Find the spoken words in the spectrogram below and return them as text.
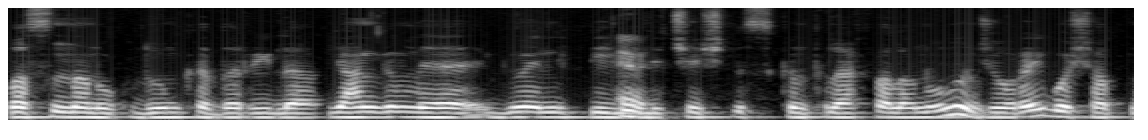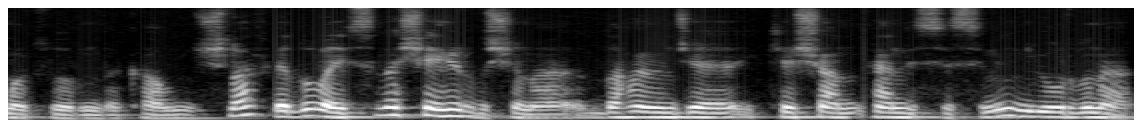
basından okuduğum kadarıyla yangın ve güvenlikle ilgili Evet. çeşitli sıkıntılar falan olunca orayı boşaltmak zorunda kalmışlar ve dolayısıyla şehir dışına daha önce Keşan Fen Lisesi'nin yurduna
